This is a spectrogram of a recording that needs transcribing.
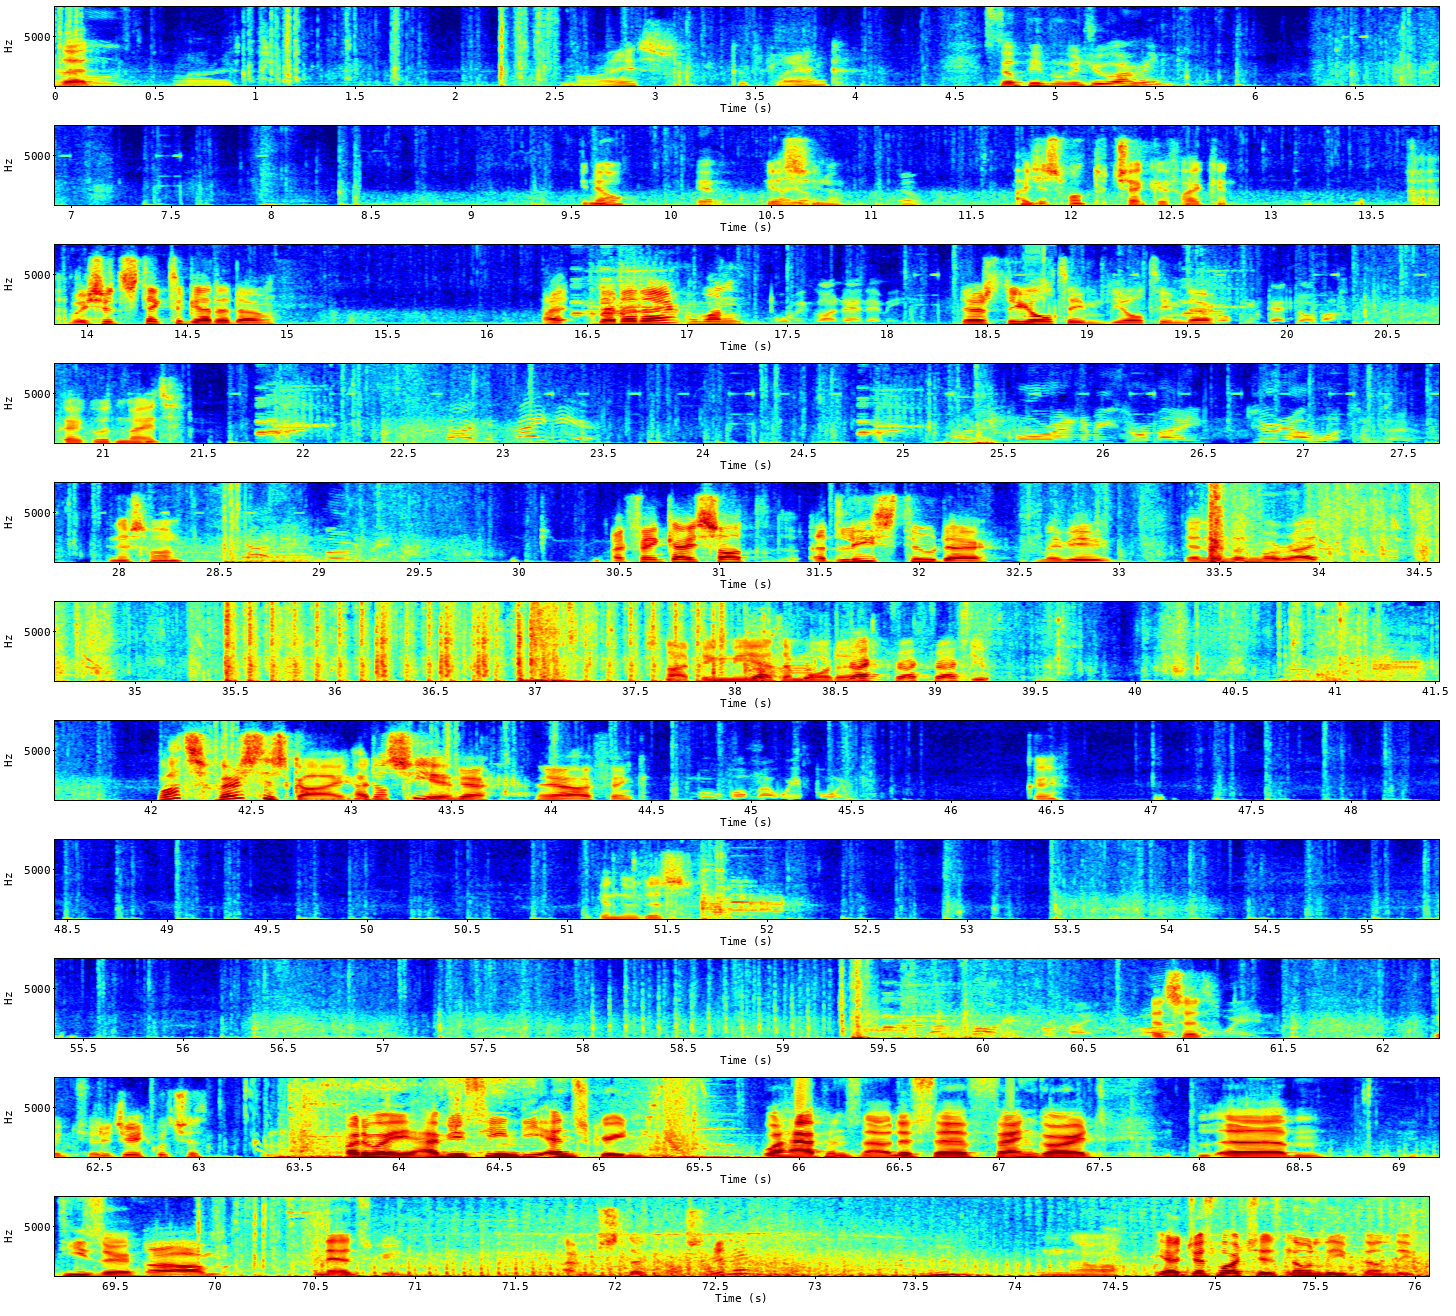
Dead. Nice. Nice. Good flank. Still people with you, Armin? You know? Yep. Yes, I you know. Yep. I just want to check if I can. Uh, we should stick together though. I, there, there, there. One. Moving on enemy. There's the old team. The old team there. Locate that over. Okay, good, mate. Target right here. Only four enemies remain. You know what to do. Finish one. Gas is moving. I think I saw at least two there. Maybe. Yeah, a little bit more right. Sniping me at the mortar. Crack, crack, crack. You- What? Where's this guy? I don't see him. Yeah. Yeah. I think. Move on that waypoint. Okay. We can do this. No targets remain. You That's it. Good shit. GG. Good shit. By the way, have you seen the end screen? What happens now? There's a Vanguard um, teaser Um. in the end screen. I'm stuck also. Really? No. Yeah, just watch this. Don't leave. Don't leave.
